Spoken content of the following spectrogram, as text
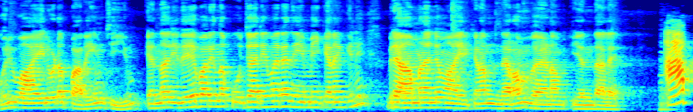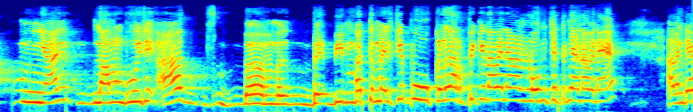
ഒരു വായിലൂടെ പറയും ചെയ്യും. എന്നാൽ ഇതേ പറയുന്ന പൂജാരിമാരെ നിയമിക്കണമെങ്കിൽ ബ്രാഹ്മണനും ആയിരിക്കണം നിറം വേണം എന്താലേ ആ ഞാൻ നമ്പൂരി ആ ബ- ബ- ബിംബത്തുമ്മലേക്ക് പൂക്കൾ അർപ്പിക്കണവനാണല്ലോ എന്ന് വെച്ചിട്ട് ഞാൻ അവനെ അവന്റെ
